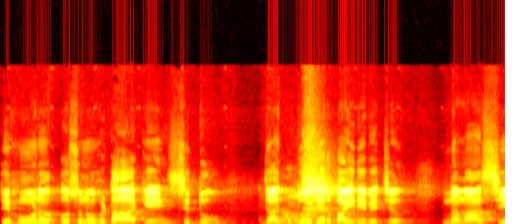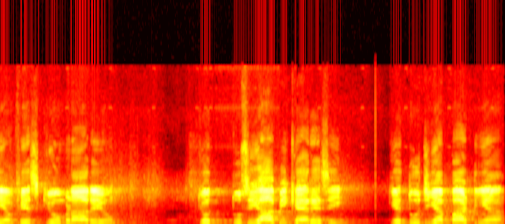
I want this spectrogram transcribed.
ਅਤੇ ਹੁਣ ਉਸ ਨੂੰ ਹਟਾ ਕੇ ਸਿੱਧੂ ਜਾਂ 2022 ਦੇ ਵਿੱਚ ਨਵਾਂ ਸੀਐਮ ਫੇਸ ਕਿਉਂ ਬਣਾ ਰਹੇ ਹੋ? ਕਿਉਂ ਤੁਸੀਂ ਆਪ ਹੀ ਕਹਿ ਰਹੇ ਸੀ ਕਿ ਦੂਜੀਆਂ ਪਾਰਟੀਆਂ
